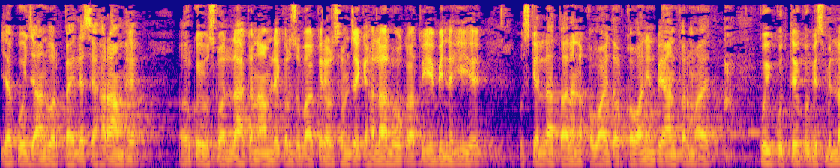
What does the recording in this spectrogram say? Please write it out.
یا کوئی جانور پہلے سے حرام ہے اور کوئی اس کو اللہ کا نام لے کر ذبح کرے اور سمجھے کہ حلال ہوگا، تو یہ بھی نہیں ہے۔ اس کے اللہ تعالیٰ نے قواعد اور قوانین بیان فرمائے۔ کوئی کتے کو بسم اللہ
